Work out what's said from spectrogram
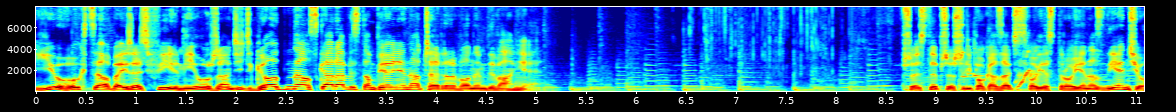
Ju chce obejrzeć film i urządzić godne Oscara wystąpienie na czerwonym dywanie. Wszyscy przyszli pokazać swoje stroje na zdjęciu.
